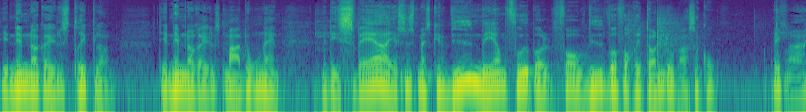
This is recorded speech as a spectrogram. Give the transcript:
Det er nemt nok at elske dribleren. Det er nemt nok at elske Maradonaen. Men det er sværere. Jeg synes, man skal vide mere om fodbold, for at vide, hvorfor Redondo var så god. Ikke? Nej.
